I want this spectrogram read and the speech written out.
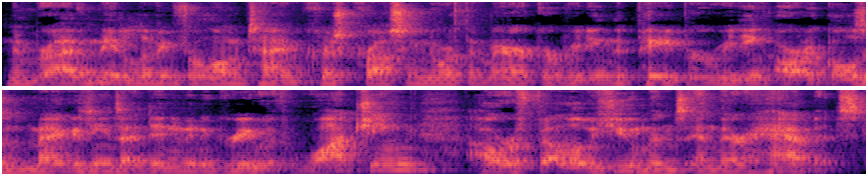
Remember, I've made a living for a long time crisscrossing North America, reading the paper, reading articles and magazines I didn't even agree with, watching our fellow humans and their habits.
